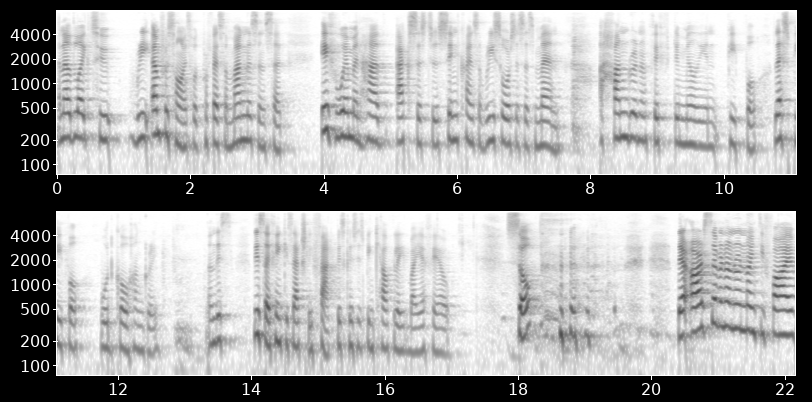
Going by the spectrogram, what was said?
And I'd like to re-emphasize what Professor Magnusson said. If women had access to the same kinds of resources as men, 150 million people, less people, would go hungry. And this, this I think is actually fact because it's been calculated by FAO. So, there are 795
